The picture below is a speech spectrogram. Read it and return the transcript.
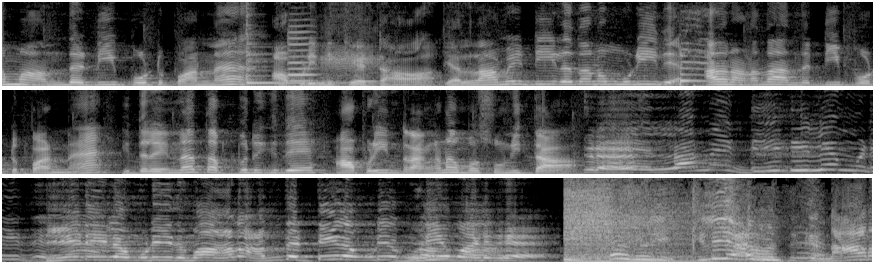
ஏமா அந்த டி போட்டு பாடின அப்படின்னு கேட்டா எல்லாமே டீல தானே முடியுது. அதனாலதான் அந்த டி போட்டு பாடினேன் இதுல என்ன தப்பு இருக்குதே அப்படின்றாங்க நம்ம சுனிதா. எல்லாமே டிடிலே முடியுது. டிடில முடியுதுமா? ஆனா அந்த டீல முடிய முடிய மாட்டேங்குது நார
